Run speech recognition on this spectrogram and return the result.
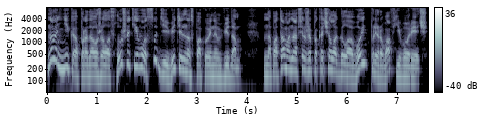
но Ника продолжала слушать его с удивительно спокойным видом. Но потом она все же покачала головой, прервав его речь.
